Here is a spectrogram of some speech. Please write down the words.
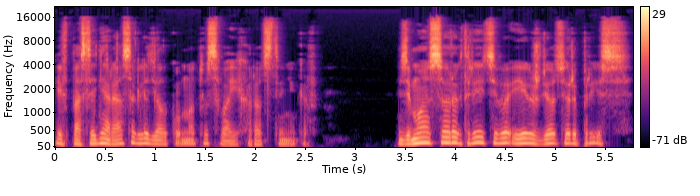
и в последний раз оглядел комнату своих родственников. Зимой 43-го их ждет сюрприз.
